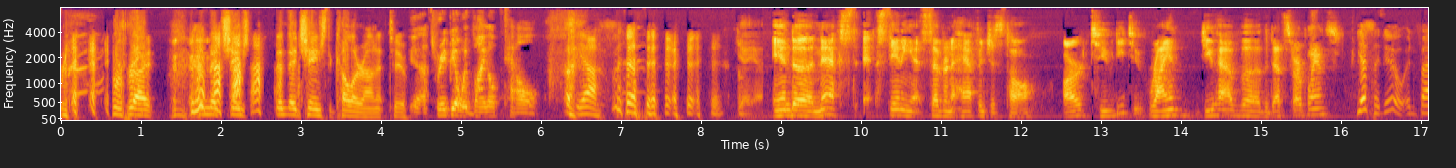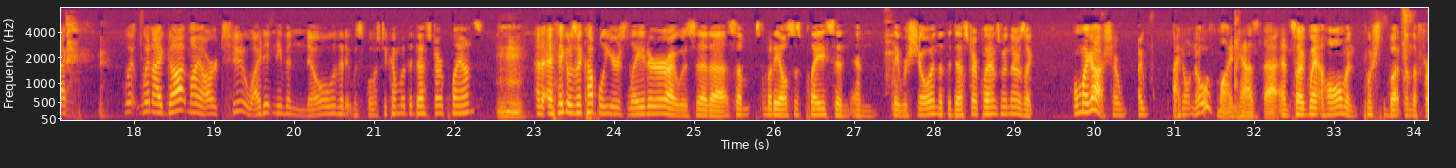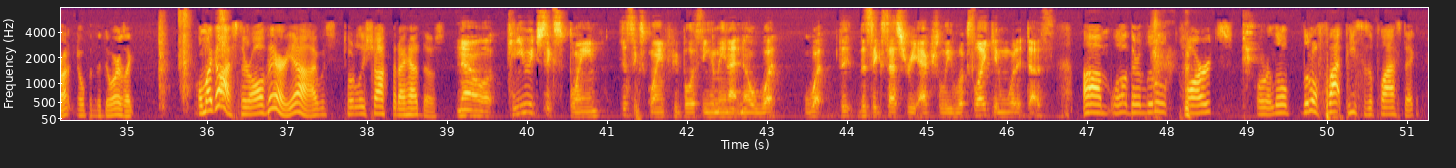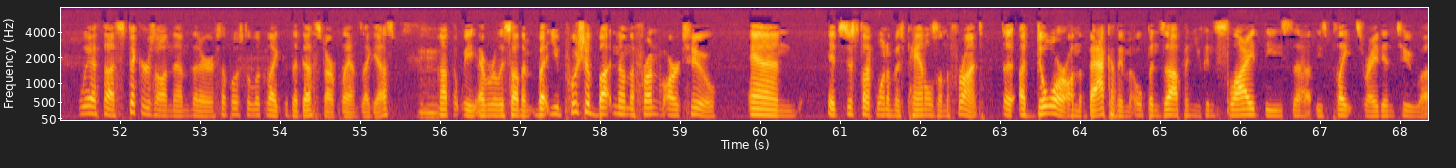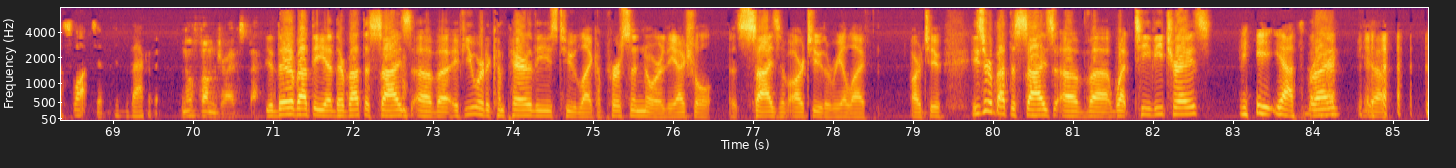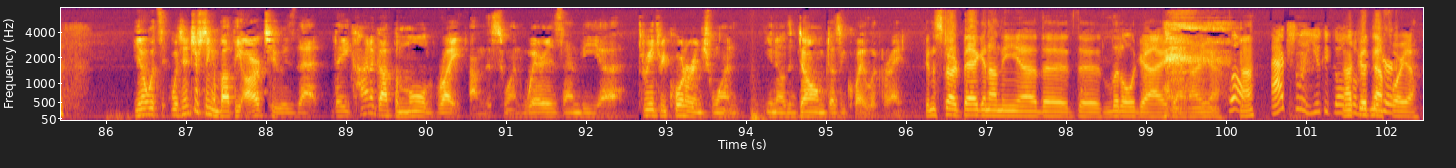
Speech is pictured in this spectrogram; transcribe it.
right. And they changed. Then they changed the color on it too. Yeah, 3PO with vinyl towel. yeah. Yeah, yeah. And uh, next, standing at seven and a half inches tall, R2D2. Ryan, do you have uh, the Death Star plans? yes, I do. In fact, wh- when I got my R2, I didn't even know that it was supposed to come with the Death Star plans. Mm-hmm. And I think it was a couple years later. I was at uh, some somebody else's place, and and they were showing that the Death Star plans were in there. I was like, oh my gosh, I I, I don't know if mine has that. And so I went home and pushed the button on the front and opened the door. I was like, oh my gosh, they're all there. Yeah, I was totally shocked that I had those. Now, uh, can you just explain, just explain for people listening who may not know what what th- this accessory actually looks like and what it does? Um, well, they're little cards or little little flat pieces of plastic with uh, stickers on them that are supposed to look like the Death Star plans, I guess. Not that we ever really saw them, but you push a button on the front of R2, and it's just like one of his panels on the front. A, a door on the back of him opens up, and you can slide these uh, these plates right into uh, slots in, in the back of it. No thumb drives back. Yeah, they're about the uh, they're about the size of uh, if you were to compare these to like a person or the actual uh, size of R2, the real life R2. These are about the size of uh, what TV trays, yeah, right. Ryan? Yeah. You know what's what's interesting about the R2 is that they kind of got the mold right on this one, whereas on the uh, three and three quarter inch one, you know, the dome doesn't quite look right. Gonna start bagging on the uh, the the little guy again, are you? Well, huh? actually, you could go a Not little good bit enough bigger. for you.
